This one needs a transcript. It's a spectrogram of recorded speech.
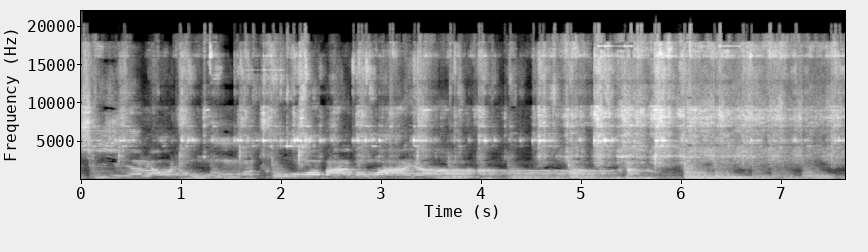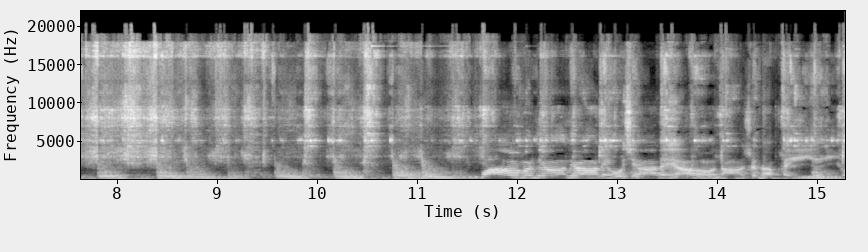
谢老祖出八卦呀，王母娘娘留下了那是那配音员。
